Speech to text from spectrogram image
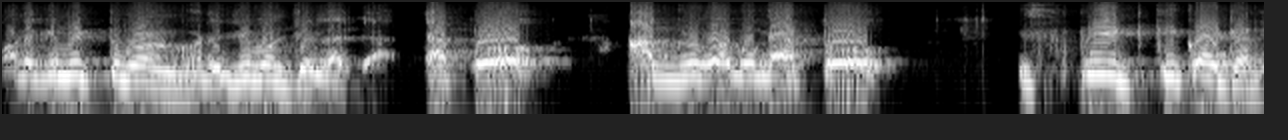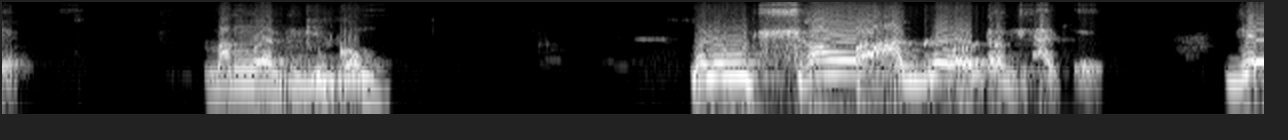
অনেকে মৃত্যুবরণ করে, জীবন চলে যায়। এত আগ্রহ এবং এত স্পিড কি কয়টারে? বাংলাতে কি কম? মানে উৎসাহ, আগ্রহটা থাকে যে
